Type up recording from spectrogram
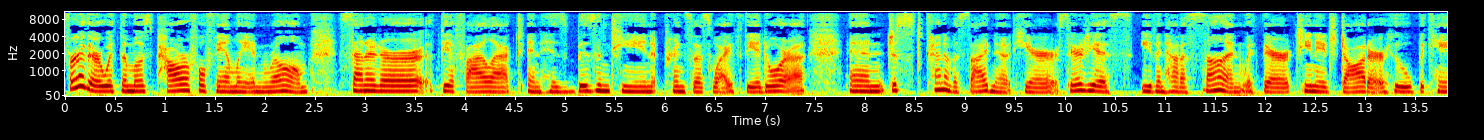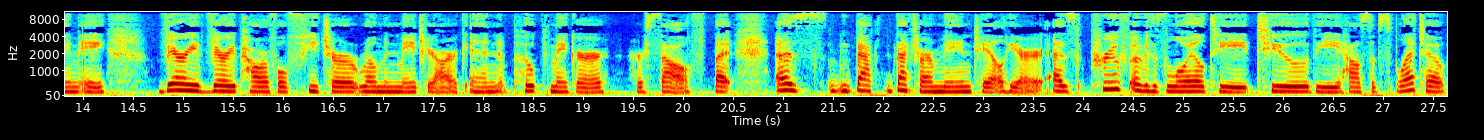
further with the most powerful family in Rome, Senator Theophylact and his Byzantine princess wife Theodora. And just kind of a side note here, Sergius even had a son with their teenage daughter who became a very, very powerful future Roman matriarch and pope maker herself. But as back back to our main tale here, as proof of his loyalty to the House of Spoleto,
